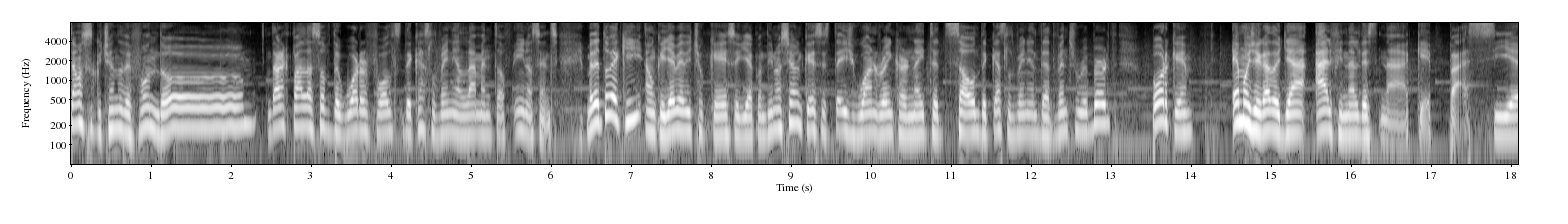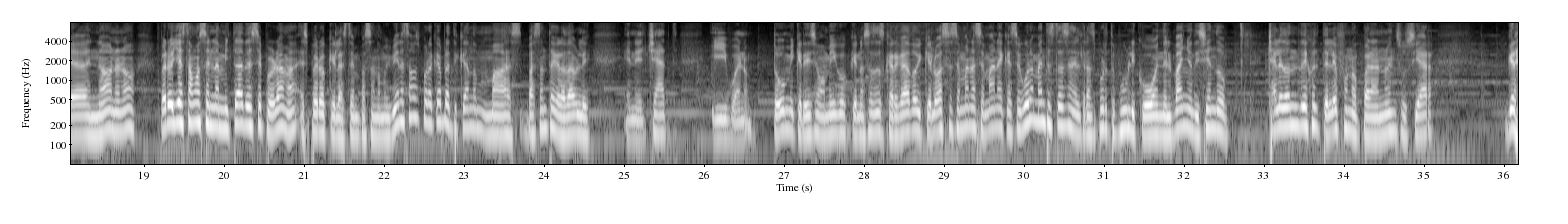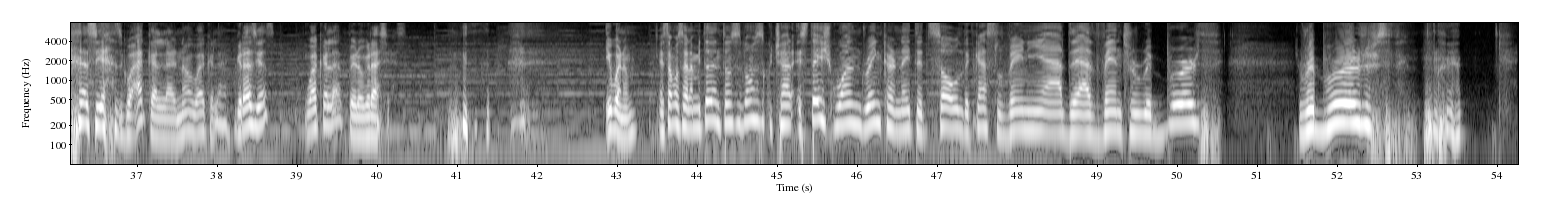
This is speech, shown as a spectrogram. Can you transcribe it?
Estamos escuchando de fondo Dark Palace of the Waterfalls de Castlevania Lament of Innocence. Me detuve aquí, aunque ya había dicho que seguía a continuación, que es Stage 1 Reincarnated Soul de Castlevania The Adventure Rebirth, porque hemos llegado ya al final de este... Nah, qué pasión. No, no, no. Pero ya estamos en la mitad de este programa. Espero que la estén pasando muy bien. Estamos por acá platicando más, bastante agradable en el chat. Y bueno, mi queridísimo amigo, que nos has descargado y que lo haces semana a semana, que seguramente estás en el transporte público o en el baño diciendo, chale, ¿dónde dejo el teléfono para no ensuciar? Gracias, guácala, ¿no? Guácala. Gracias, guácala, pero gracias. y bueno, estamos a la mitad, entonces vamos a escuchar Stage 1 Reincarnated Soul de Castlevania The Adventure Rebirth. Rebirth.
